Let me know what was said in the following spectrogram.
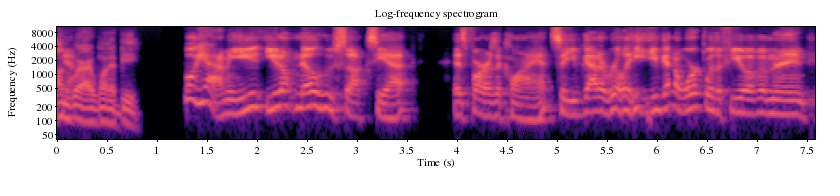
on yeah. where I want to be. Well, yeah. I mean, you you don't know who sucks yet as far as a client. So you've got to really you've got to work with a few of them and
